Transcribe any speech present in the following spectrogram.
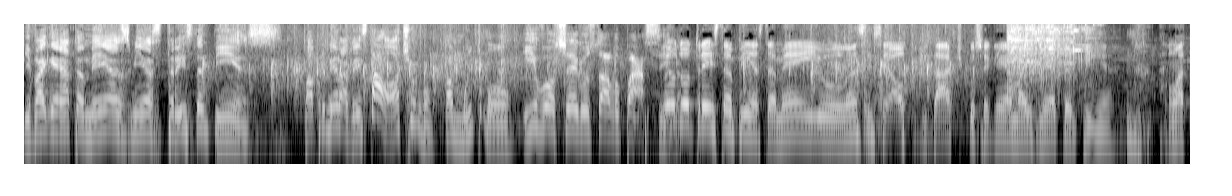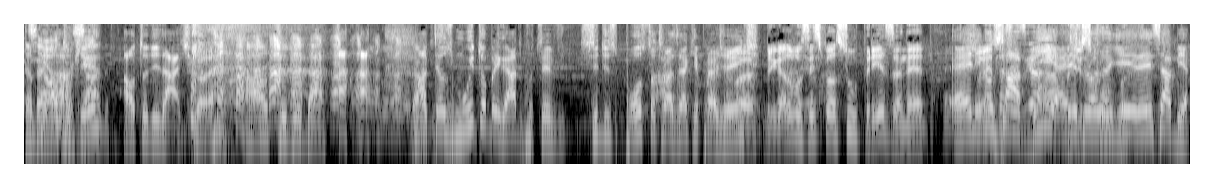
E vai ganhar também as minhas três tampinhas. Pra primeira vez tá ótimo, tá muito bom. E você, Gustavo Passi? Eu dou três tampinhas também e o lance em ser autodidático, você ganha mais meia tampinha. Uma tampinha Você é auto o quê? amassada. Autodidático. Autodidático. Matheus, muito obrigado por ter se disposto a trazer aqui pra Pô, gente. obrigado a vocês pela surpresa. surpresa, né? É, ele Só não sabia, ele trouxe aqui, ele nem sabia.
